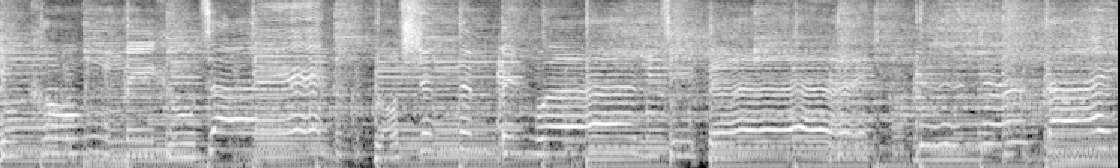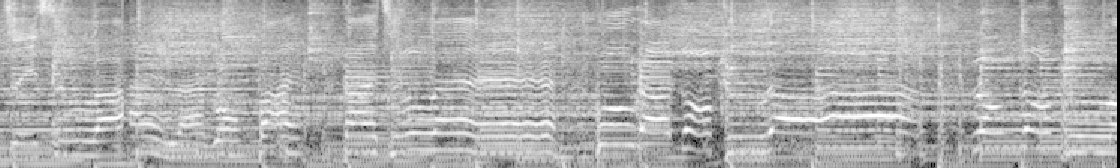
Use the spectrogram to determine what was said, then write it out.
ก็คงไม่เข้าใจเพราะฉันนั้นเป็นวันที่เกิดคือน้ำตายใจสลายหลากลงไปใต้ทะเลผู้รักก็คือรักหลงก็คือหล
